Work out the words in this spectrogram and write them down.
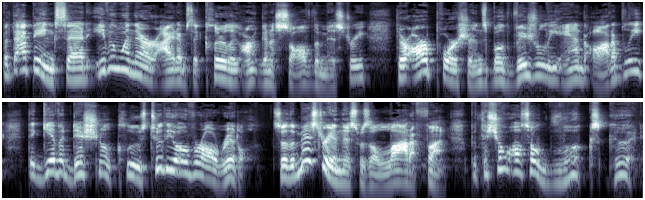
But that being said, even when there are items that clearly aren't going to solve the mystery, there are portions, both visually and audibly, that give additional clues to the overall riddle. So the mystery in this was a lot of fun, but the show also looks good.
